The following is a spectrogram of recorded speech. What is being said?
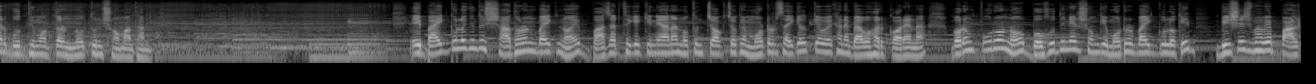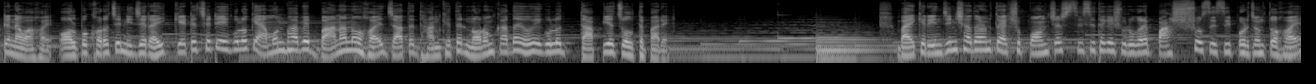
আর বুদ্ধিমত্তার নতুন সমাধান। এই বাইকগুলো কিন্তু সাধারণ বাইক নয়, বাজার থেকে কিনে আনা নতুন চকচকে মোটর সাইকেল কেউ এখানে ব্যবহার করে না, বরং পুরনো, বহুদিনের সঙ্গে মোটর বাইকগুলোকে বিশেষভাবে পাল্টে নেওয়া হয়। অল্প খরচে নিজেরাই কেটে ছেটে এগুলোকে এমনভাবে বানানো হয় যাতে ধান ক্ষেতের নরম কাদায়ও এগুলো দাপিয়ে চলতে পারে। বাইকের ইঞ্জিন সাধারণত একশো পঞ্চাশ সিসি থেকে শুরু করে পাঁচশো সিসি পর্যন্ত হয়।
